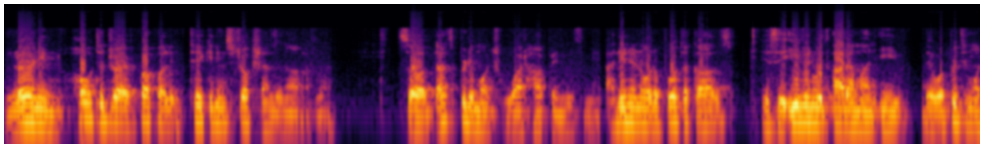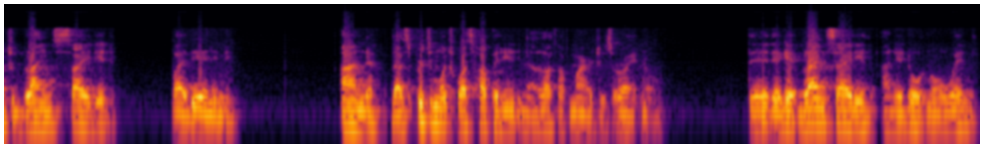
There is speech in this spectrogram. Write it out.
learning how to drive properly, taking instructions and all of that. So that's pretty much what happened with me. I didn't know the protocols. You see, even with Adam and Eve, they were pretty much blindsided by the enemy. And that's pretty much what's happening in a lot of marriages right now. They, they get blindsided and they don't know when.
